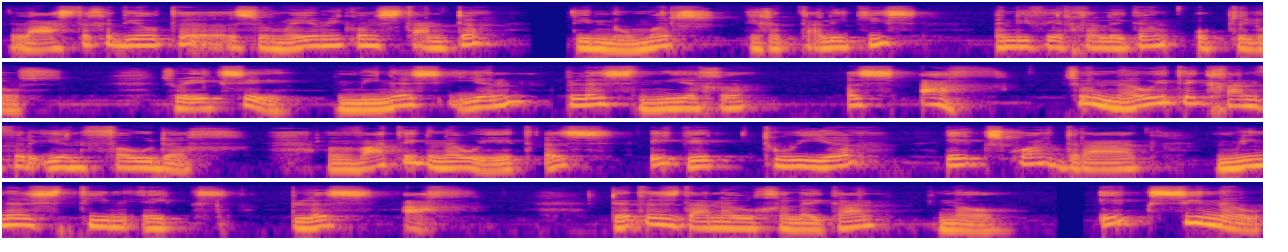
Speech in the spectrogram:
Laaste gedeelte is vir my om die konstante, die nommers, die getalletjies in die vergelyking op te los. So ek sê minus 1 plus 9 is 8. So nou het ek gaan vereenvoudig. Wat ek nou het is ek het 2x kwadraat minus 10x plus 8. Dit is dan nou gelyk aan 0. Ek sien nou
